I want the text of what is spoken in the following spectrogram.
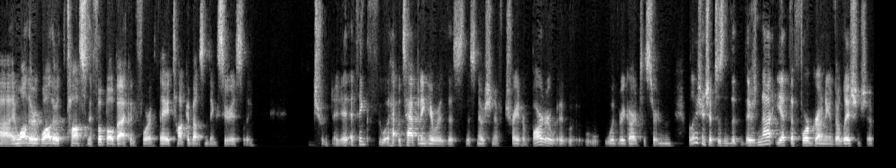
Uh, and while they're while they're tossing the football back and forth, they talk about something seriously. I think what's happening here with this this notion of trade or barter with, regard to certain relationships is that there's not yet the foregrounding of the relationship.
